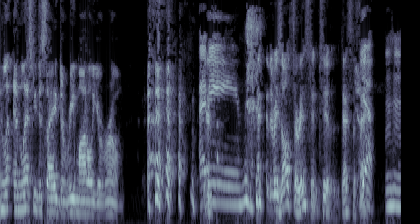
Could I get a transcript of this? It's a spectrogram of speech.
unle- unless you decide to remodel your room. I mean, the results are instant too. That's the thing. yeah. hmm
